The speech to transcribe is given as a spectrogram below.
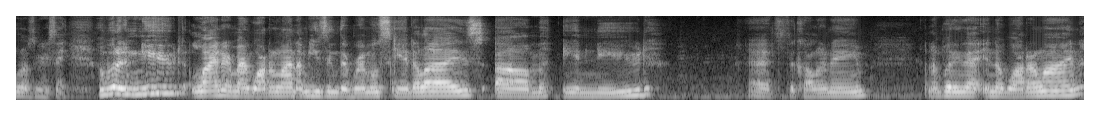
What was I to say? I'm going to nude liner in my waterline. I'm using the Rimmel Scandaleyes um, in nude. That's the color name. And I'm putting that in the waterline.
